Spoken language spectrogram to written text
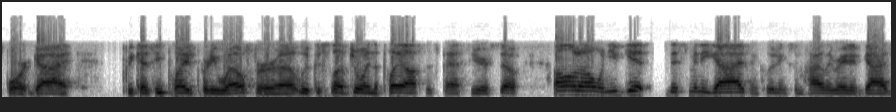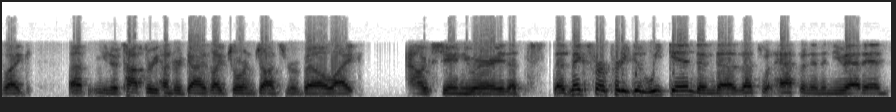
sport guy because he played pretty well for uh, Lucas Lovejoy in the playoffs this past year. So all in all, when you get this many guys, including some highly rated guys like uh, you know top 300 guys like Jordan Johnson Rubell, like Alex January, that's that makes for a pretty good weekend, and uh, that's what happened. And then you add in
